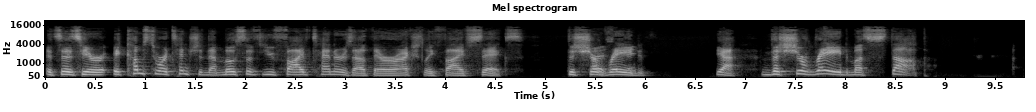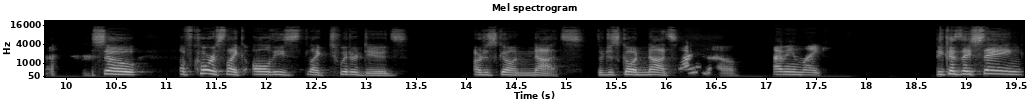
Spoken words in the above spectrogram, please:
It says here, it comes to our attention that most of you five tenors out there are actually five six. The charade, yeah, the charade must stop. so, of course, like all these like Twitter dudes are just going nuts. They're just going nuts Why though? I mean, like, because they're saying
